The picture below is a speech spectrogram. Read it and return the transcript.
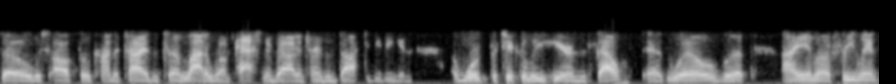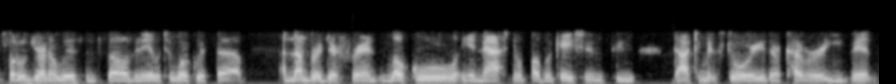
so, which also kind of ties into a lot of what I'm passionate about in terms of documenting and work, particularly here in the South as well. But I am a freelance photojournalist, and so I've been able to work with uh, a number of different local and national publications to document stories or cover events.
